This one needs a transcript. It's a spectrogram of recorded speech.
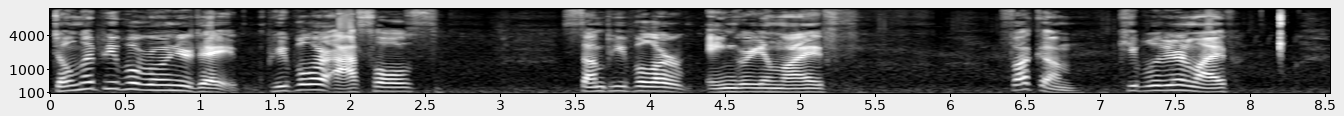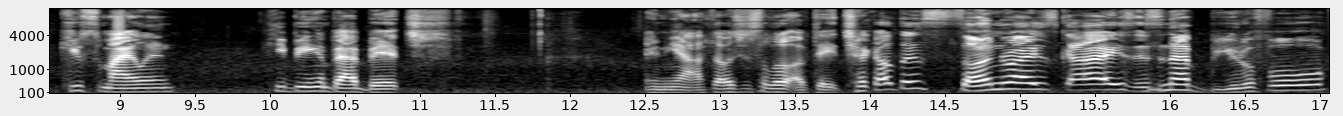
Don't let people ruin your day. People are assholes. Some people are angry in life. Fuck them. Keep living your life. Keep smiling. Keep being a bad bitch. And yeah, that was just a little update. Check out this sunrise, guys. Isn't that beautiful?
